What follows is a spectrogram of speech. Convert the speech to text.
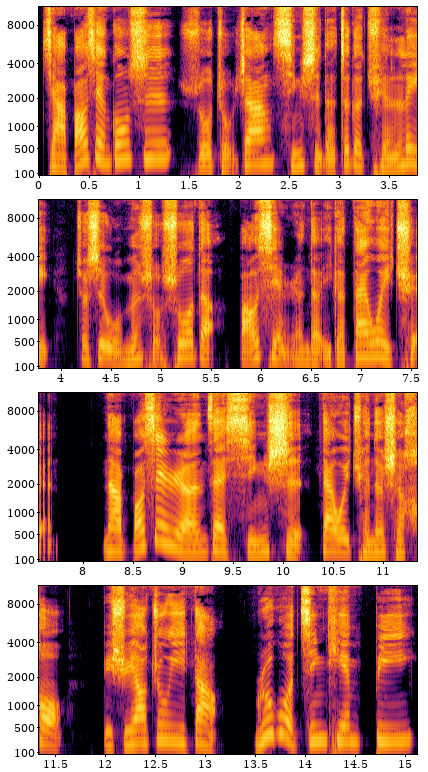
甲保险公司所主张行使的这个权利，就是我们所说的保险人的一个代位权。那保险人在行使代位权的时候，必须要注意到，如果今天 B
